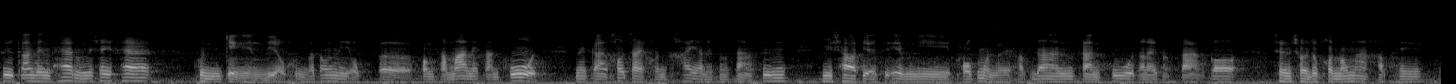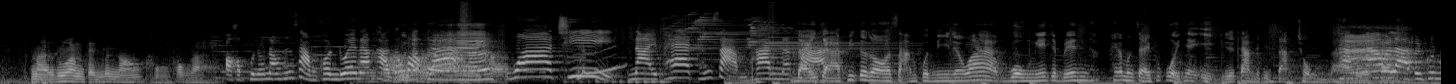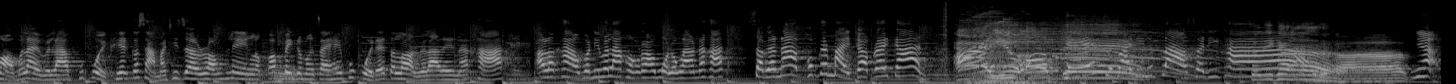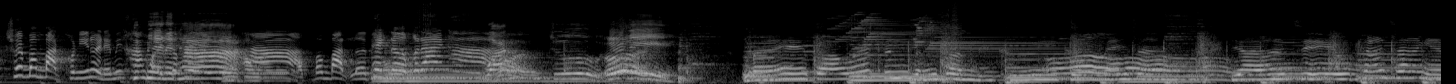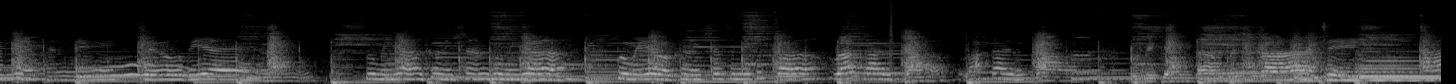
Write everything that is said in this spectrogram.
คือการเป็นแพทย์มันไม่ใช่แค่คุณเก่งอย่างเดียว คุณก็ต้องมีอกเอ่อความสามารถในการพูด ในการเข้าใจคนไข้อะไรต่างๆ ซึ่งวิชา PSCM มีครบหมดเลยครับ ด้านการพูดอะไรต่างๆ ก็ เชิญชวนทุกคนมากๆครับให้มาร่วมเป็นรุ่นน้องของพวกเรา ขอขอบคุณน้องๆทั้ง 3 คนด้วยนะคะ ขอบคุณต้องบอกว่า นะคะ ว่าที่นายแพทย์ทั้ง 3 ท่านนะคะได้จ๋าพี่จะรอสามคนนี้นะว่า วงนี้จะไปเล่นให้กำลังใจผู้ป่วยที่ไหนอีกเดี๋ยวจะตามไปติดตามชมนะ ครั้งหน้าเวลาเป็นคุณหมอเมื่อไหร่เวลาผู้ป่วยเครียดก็สามารถที่จะร้องเพลง แล้วก็เป็นกำลังใจให้ผู้ป่วยได้ตลอดเวลาเลยนะคะ เอาละค่ะ วันนี้เวลาของเราหมดลงแล้วนะคะ สัปดาห์หน้าพบกันใหม่กับรายการ Are you okay สบายดีหรือเปล่า สวัสดีค่ะ สวัสดีค่ะเนี่ยช่วยบำบัดคนนี้หน่อยได้ไหมคะขึ้นเพลงเลยค่ะ ขออีกสักเพลงค่ะบำบัดเลยเพลงเดิมก็ได้ค่ะ one two three ไม่บอกว่าฉันเป็นคนคุยคนไม่เจออยากจะอยู่ข้างเธอเงียบๆแค่นี้ till the end รู้ไม่อยากคพูดไม่ออก คนอย่างฉันจะมีกับเธอรักได้หรือเปล่ารักได้หรือเปล่าดูไม่เก่งแต่มันรักจริง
